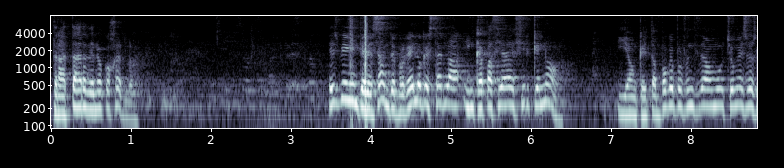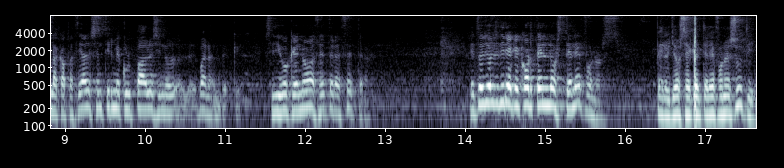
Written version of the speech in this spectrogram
tratar de no cogerlo? Es bien interesante, porque ahí lo que está es la incapacidad de decir que no. Y aunque tampoco he profundizado mucho en eso, es la capacidad de sentirme culpable si, no, bueno, si digo que no, etcétera, etcétera. Entonces yo les diría que corten los teléfonos, pero yo sé que el teléfono es útil.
